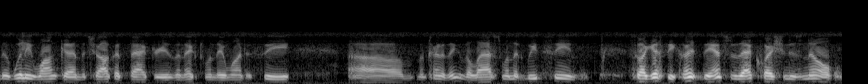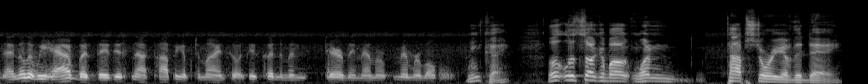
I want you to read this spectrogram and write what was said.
the Willy Wonka and the Chocolate Factory is the next one they want to see. Um, I'm trying to think of the last one that we'd seen. So I guess the the answer to that question is no. I know that we have, but they're just not popping up to mind. So it couldn't have been terribly memor- memorable. Okay, well, let's talk about one top story of the day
